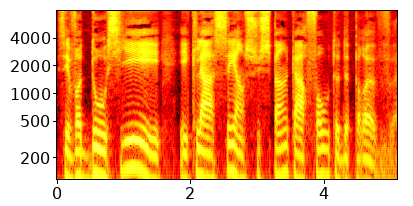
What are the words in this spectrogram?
c'est votre dossier est classé en suspens car faute de preuves.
